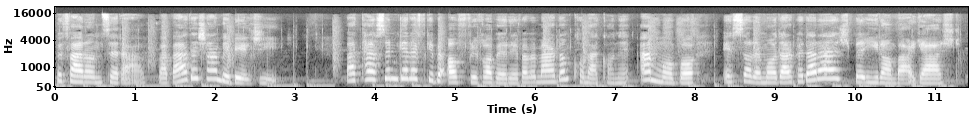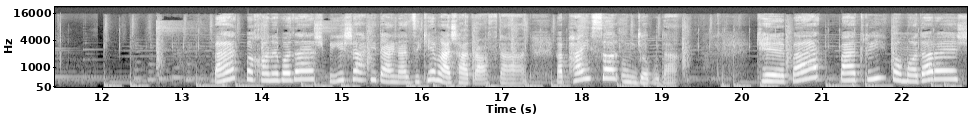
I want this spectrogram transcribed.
به فرانسه رفت و بعدش هم به بلژیک. بعد تصمیم گرفت که به آفریقا بره و به مردم کمک کنه. اما با اصرار مادر پدرش به ایران برگشت. بعد با خانوادهش به یه شهری در نزدیکی مشهد رفتن و پنج سال اونجا بودن که بعد بدری با مادرش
